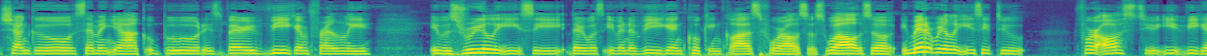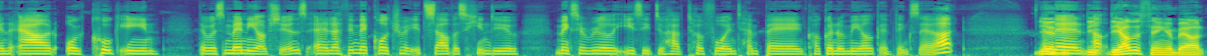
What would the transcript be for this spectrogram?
Canggu, Seminyak, Ubud is very vegan friendly it was really easy. There was even a vegan cooking class for us as well. So it made it really easy to for us to eat vegan out or cook in, there was many options, and I think the culture itself as Hindu makes it really easy to have tofu and tempeh and coconut milk and things like that. Yeah, And the- then the, uh, the other thing about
